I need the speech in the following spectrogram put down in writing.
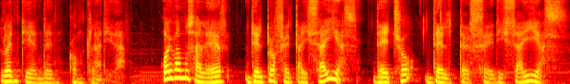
lo entienden con claridad. Hoy vamos a leer del profeta Isaías, de hecho del tercer Isaías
